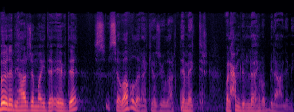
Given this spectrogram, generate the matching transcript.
Böyle bir harcamayı da evde sevap olarak yazıyorlar demektir. Velhamdülillahi Rabbil Alemin.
